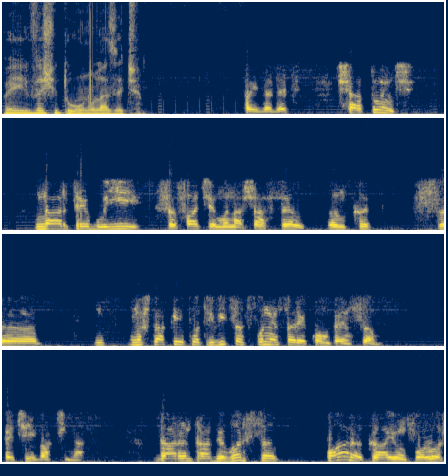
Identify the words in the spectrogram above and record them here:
păi, vezi și tu, 1 la 10. Păi, vedeți? Și atunci, n-ar trebui să facem în așa fel încât să... Nu știu dacă e potrivit să spunem să recompensăm pe cei vaccinați. Dar, într-adevăr, să pară că ai un folos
